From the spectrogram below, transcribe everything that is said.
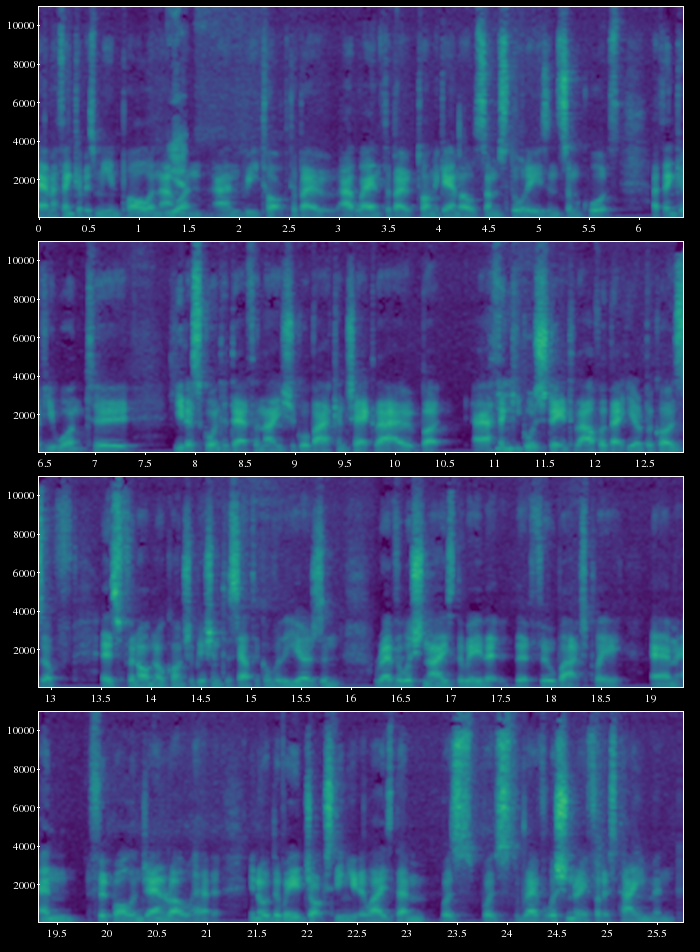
Um, I think it was me and Paul on that Yeah. one, and we talked about at length about Tommy Gemmell, some stories and some quotes. I think if you want to hear us go into depth on that, you should go back and check that out. But I think he goes straight into the alphabet here because of his phenomenal contribution to Celtic over the years and revolutionised the way that, that fullbacks play um, in football in general. Uh, you know, the way Jock Stein utilised him was was revolutionary for its time, and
